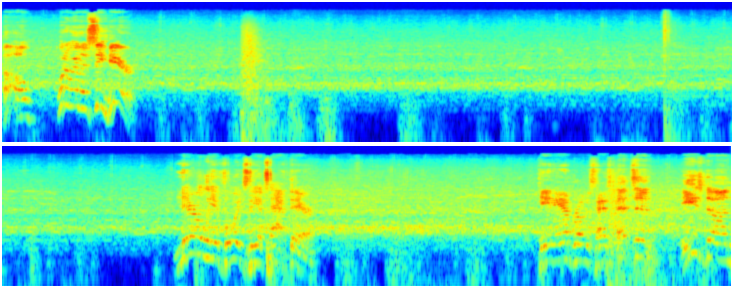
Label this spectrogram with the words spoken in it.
Uh-oh. What are we going to see here? Narrowly avoids the attack there. Dean Ambrose has... That's it. He's done.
